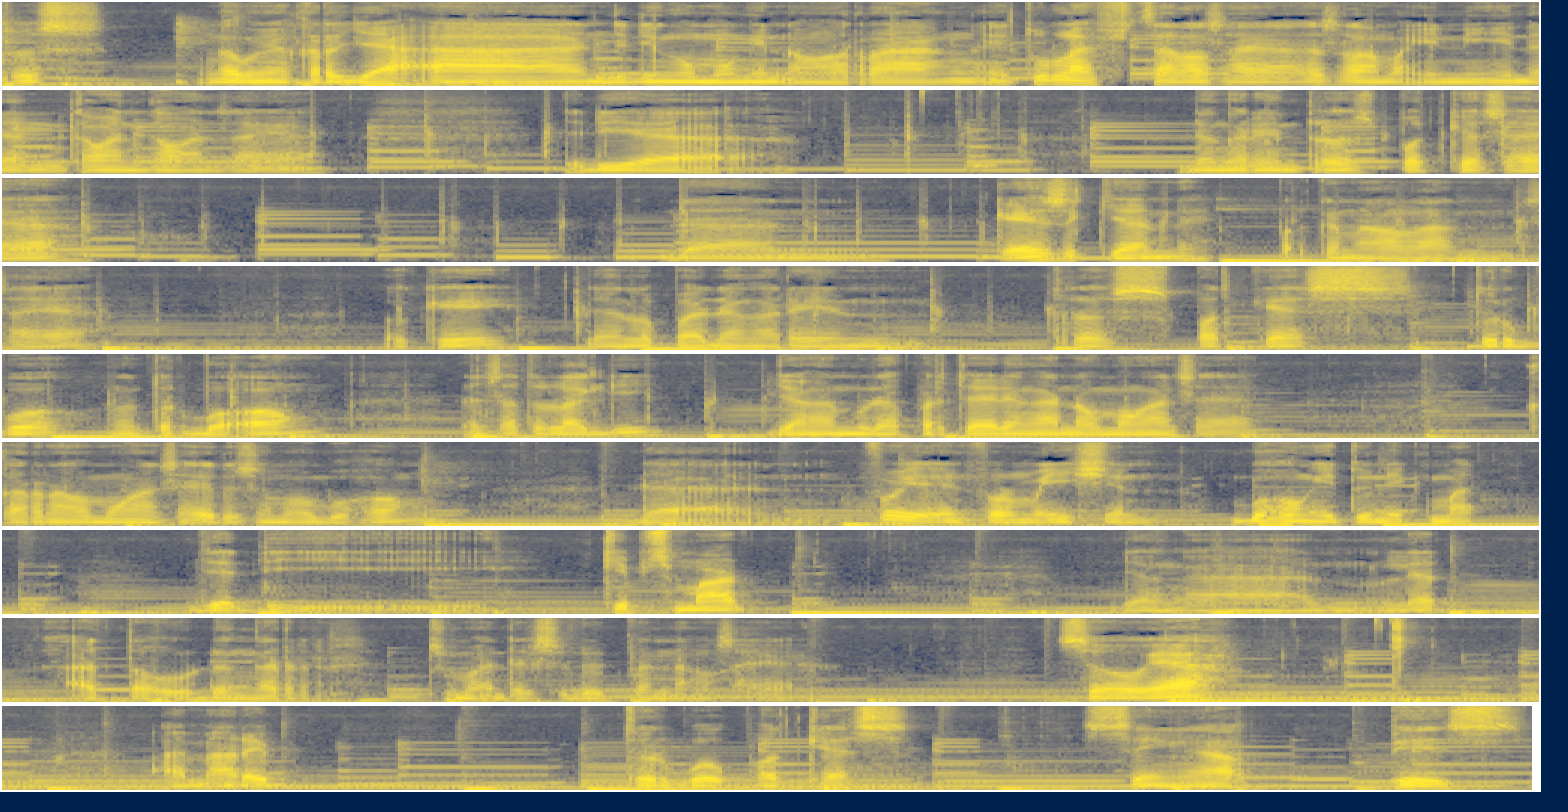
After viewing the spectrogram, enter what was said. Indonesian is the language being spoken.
terus nggak punya kerjaan, jadi ngomongin orang. Itu lifestyle saya selama ini dan kawan-kawan saya. Jadi ya dengerin terus podcast saya dan Kayak sekian deh perkenalan saya. Oke, jangan lupa dengerin terus podcast Turbo, Nutur Bohong. Dan satu lagi, jangan mudah percaya dengan omongan saya. Karena omongan saya itu semua bohong. Dan for your information, bohong itu nikmat. Jadi keep smart. Jangan lihat atau dengar cuma dari sudut pandang saya. So ya, yeah, I'm Arif Turbo Podcast. Sing out. Peace.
